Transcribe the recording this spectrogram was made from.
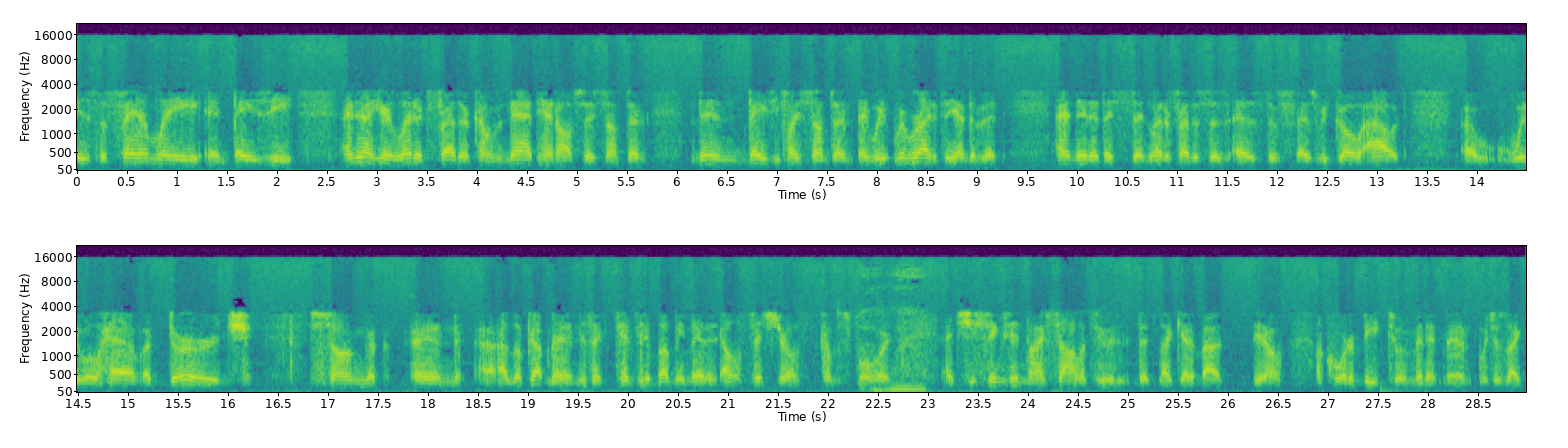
is the family and Basie, and then I hear Leonard Feather come, Nat Hentoff say something. then Basie plays something, and we, we're right at the end of it. And then they said, Leonard Feather says, as the as we go out, uh, we will have a dirge sung. And I look up, man, it's like 10 feet above me, man, and Ella Fitzgerald comes forward. And she sings In My Solitude, that like at about, you know, a quarter beat to a minute, man, which is like,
